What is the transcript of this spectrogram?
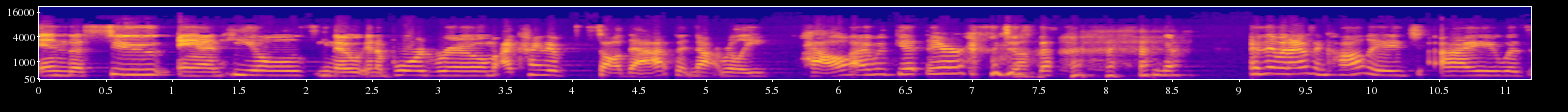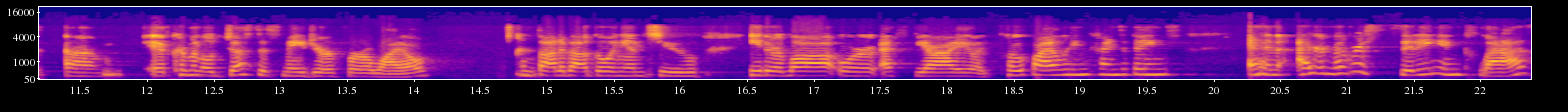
in the suit and heels, you know, in a boardroom. I kind of saw that, but not really how I would get there. Just that, you know. And then when I was in college, I was um, a criminal justice major for a while and thought about going into either law or FBI, like profiling kinds of things. And I remember sitting in class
